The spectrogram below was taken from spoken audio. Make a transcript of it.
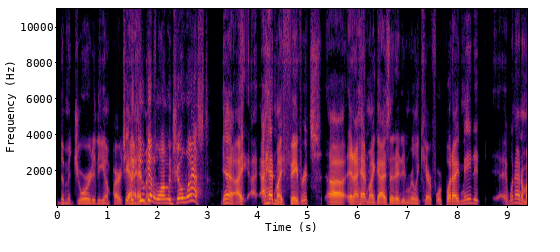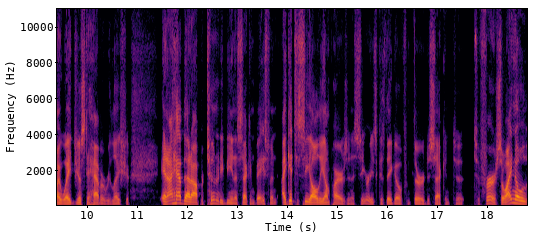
the majority of the umpires. Yeah, I like you my, get along with Joe West. Yeah, I I- had my favorites, uh, and I had my guys that I didn't really care for. But I made it. I went out of my way just to have a relationship. And I have that opportunity being a second baseman. I get to see all the umpires in a series because they go from third to second to, to first. So I know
